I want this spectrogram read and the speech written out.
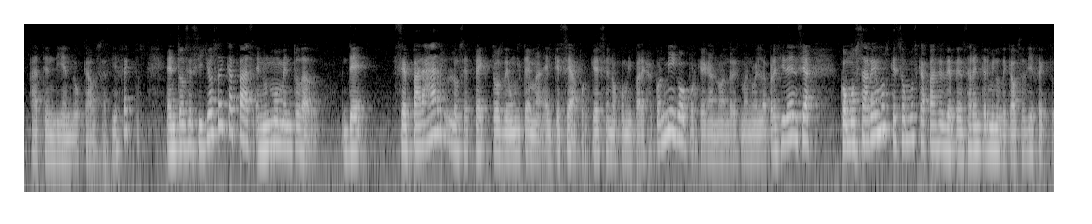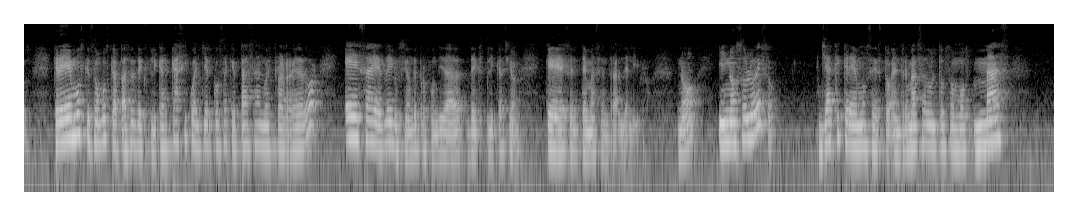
atendiendo causas y efectos. Entonces, si yo soy capaz en un momento dado de separar los efectos de un tema, el que sea, porque se enojó mi pareja conmigo, porque ganó Andrés Manuel la presidencia, como sabemos que somos capaces de pensar en términos de causas y efectos, creemos que somos capaces de explicar casi cualquier cosa que pasa a nuestro alrededor. Esa es la ilusión de profundidad de explicación, que es el tema central del libro, ¿no? Y no solo eso, ya que creemos esto, entre más adultos somos, más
